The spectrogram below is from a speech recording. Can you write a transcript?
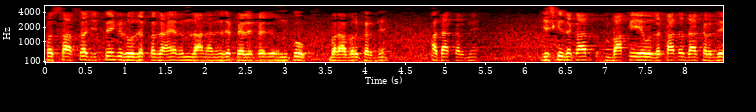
اور ساتھ ساتھ جتنے بھی روزے قضا ہیں رمضان آنے سے پہلے پہلے ان کو برابر کر دیں، ادا کر دیں۔ جس کی زکوٰۃ باقی ہے وہ زکوٰۃ ادا کر دے۔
